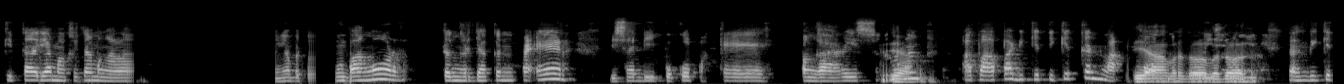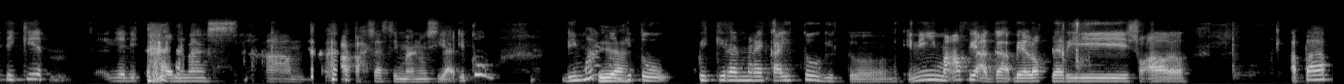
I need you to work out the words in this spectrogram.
kita ya maksudnya mengalami betul bangor ngerjakan PR bisa dipukul pakai penggaris sekarang yeah. apa-apa dikit-dikit kan lah iya yeah, betul polisi. betul dan dikit-dikit jadi Komnas um, hak asasi manusia itu di mana yeah. gitu pikiran mereka itu gitu ini maaf ya agak belok dari soal apa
